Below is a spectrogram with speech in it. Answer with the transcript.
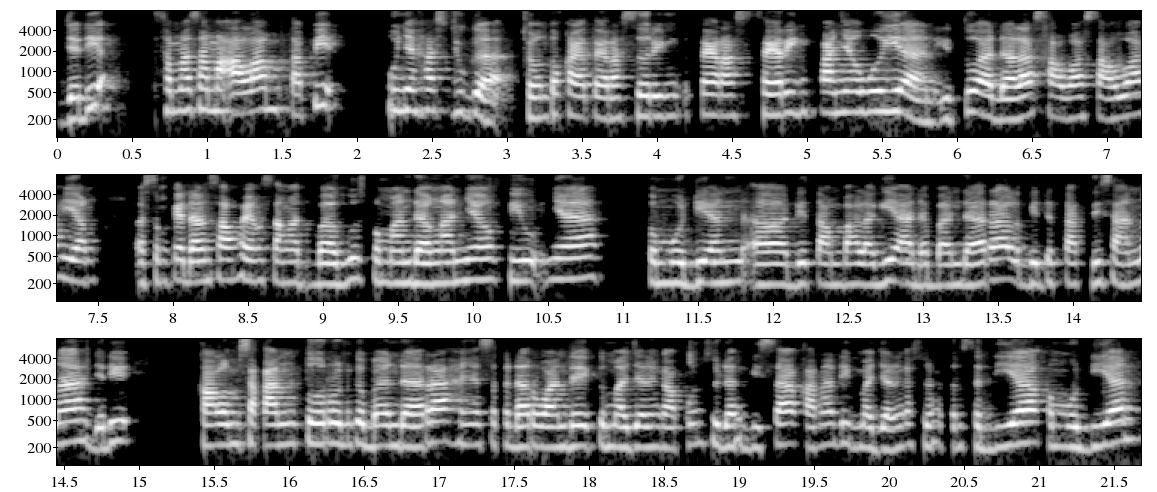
jadi sama-sama alam tapi punya khas juga. Contoh kayak teras sering teras sering Panyaweyan itu adalah sawah-sawah yang eh, sengkedan sawah yang sangat bagus pemandangannya, view-nya, kemudian uh, ditambah lagi ada bandara lebih dekat di sana. Jadi kalau misalkan turun ke bandara hanya sekedar one day ke Majalengka pun sudah bisa karena di Majalengka sudah tersedia. Kemudian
